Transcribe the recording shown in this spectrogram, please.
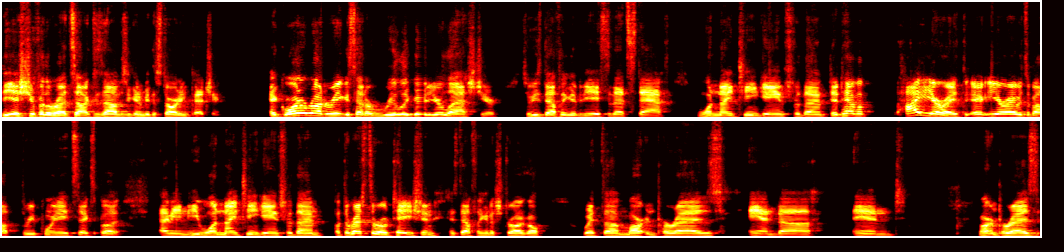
The issue for the Red Sox is obviously going to be the starting pitching. Eduardo Rodriguez had a really good year last year, so he's definitely going to be the ace of that staff. Won 19 games for them. Did have a high ERA. ERA was about 3.86, but I mean, he won 19 games for them. But the rest of the rotation is definitely going to struggle with uh, Martin Perez and uh, and Martin Perez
